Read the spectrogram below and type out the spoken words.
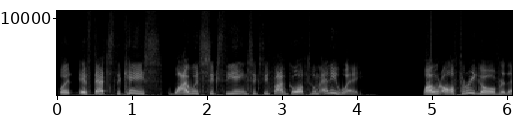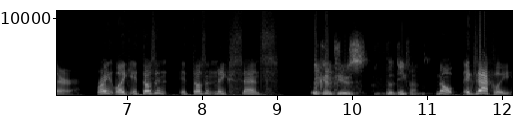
But if that's the case, why would 68 and 65 go up to him anyway? Why would all three go over there? Right? Like it doesn't it doesn't make sense. to confuse the defense. No, exactly.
